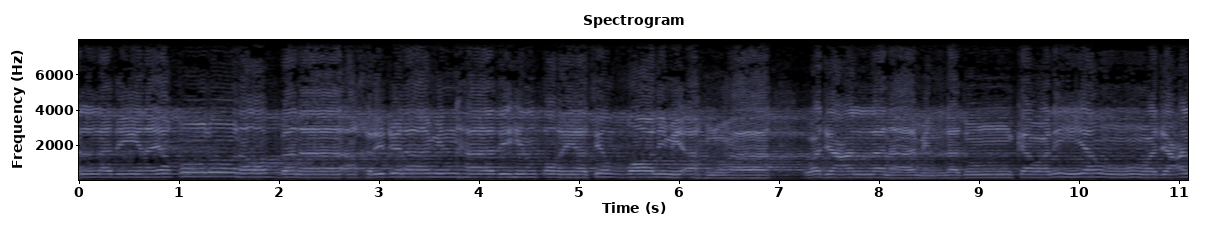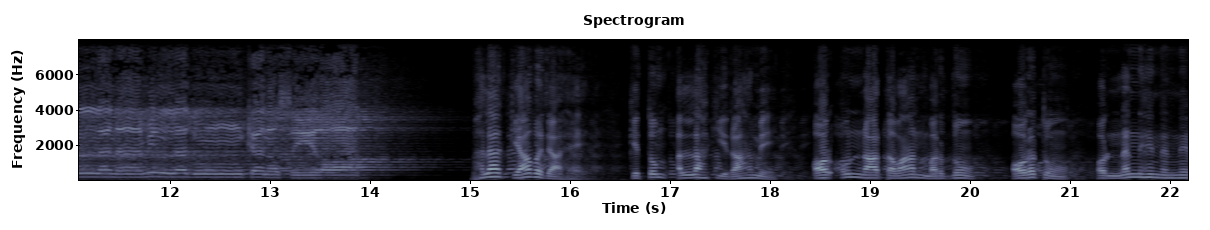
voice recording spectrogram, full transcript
الذين يقولون ربنا أخرجنا من هذه القرية الظالم أهلها واجعل لنا من لدنك وليا واجعل لنا من لدنك نصيرا بھلا کیا وجہ ہے کہ تم اللہ کی راہ میں اور ان ناتوان مردوں، عورتوں اور ننھے ننھے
